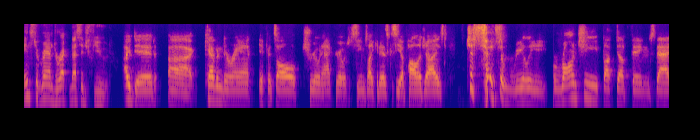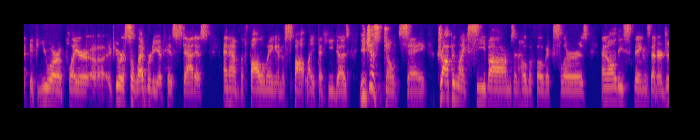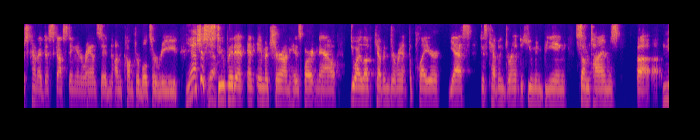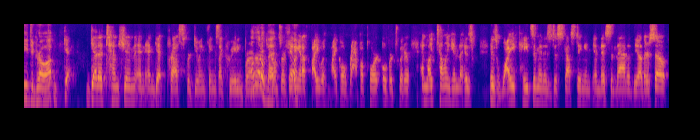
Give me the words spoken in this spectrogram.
Instagram direct message feud? I did. Uh, Kevin Durant, if it's all true and accurate, which it seems like it is because he apologized, just said some really raunchy, fucked up things that if you are a player, uh, if you're a celebrity of his status and have the following and the spotlight that he does, you just don't say. Dropping like C bombs and homophobic slurs and all these things that are just kind of disgusting and rancid and uncomfortable to read. Yeah, it's just yeah. stupid and, and immature on his part. Now, do I love Kevin Durant, the player? Yes. Does Kevin Durant, the human being, sometimes uh, Need to grow up. get get attention and, and get press for doing things like creating burner little bit, accounts or sure. getting in a fight with Michael Rapaport over Twitter and like telling him that his his wife hates him and is disgusting and, and this and that and the other. So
